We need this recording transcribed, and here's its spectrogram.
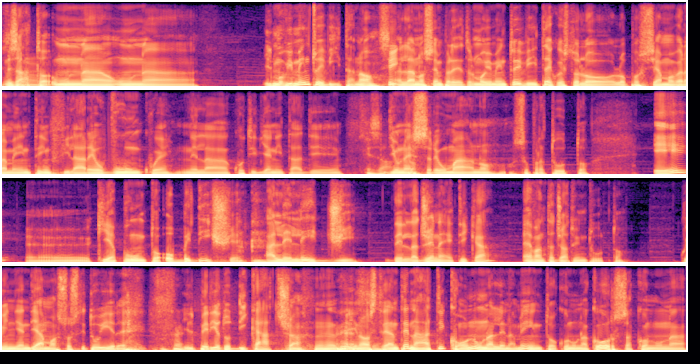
Esatto, un, un- il movimento è vita, no? Sì. L'hanno sempre detto, il movimento è vita e questo lo, lo possiamo veramente infilare ovunque nella quotidianità di, Esatto. di un essere umano soprattutto. E eh, chi appunto obbedisce alle leggi della genetica è avvantaggiato in tutto. Quindi andiamo a sostituire il periodo di caccia eh, dei Eh, sì. nostri antenati con un allenamento, con una corsa, con una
